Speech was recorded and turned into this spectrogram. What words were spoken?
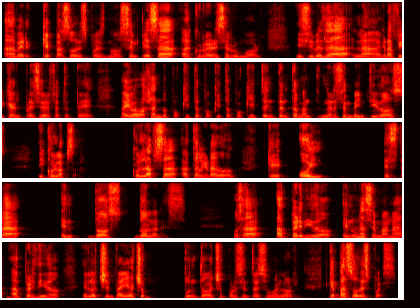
a ver qué pasó después, ¿no? Se empieza a correr ese rumor y si ves la, la, gráfica del precio de FTT, ahí va bajando poquito, poquito, poquito, intenta mantenerse en 22 y colapsa. Colapsa a tal grado que hoy está en 2 dólares. O sea, ha perdido, en una semana, ha perdido el 88.8% de su valor. ¿Qué pasó después?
